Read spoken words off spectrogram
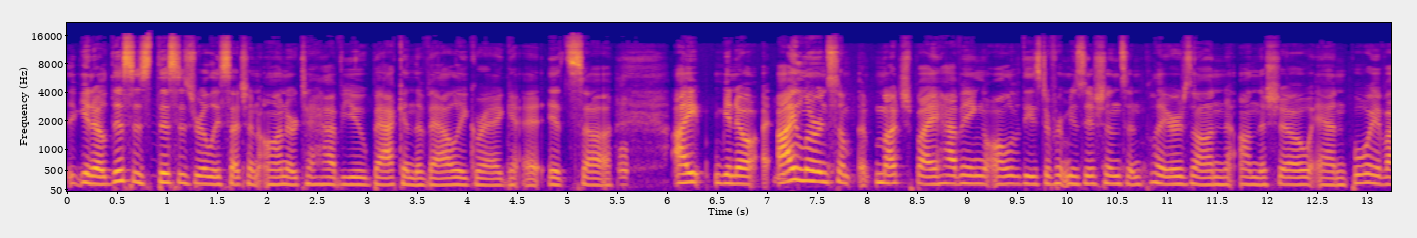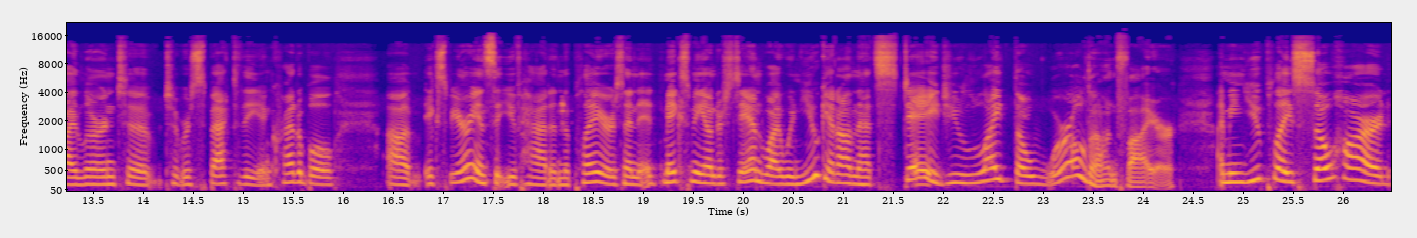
you know, this is this is really such an honor to have you back in the Valley, Greg. Uh, It's. Uh, I, you know, I- learned so much by having all of these different musicians and players on on the show, and boy, have I learned to to respect the incredible uh, experience that you've had in the players, and it makes me understand why when you get on that stage, you light the world on fire. I mean, you play so hard,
